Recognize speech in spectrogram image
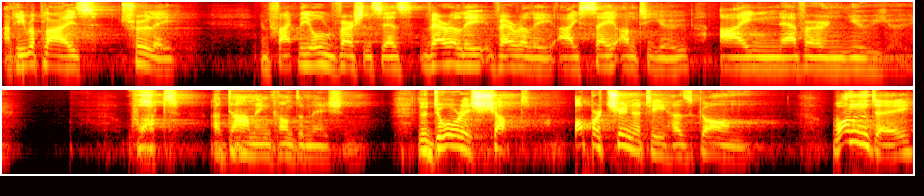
And he replies, Truly, in fact, the old version says, Verily, verily, I say unto you, I never knew you. What a damning condemnation. The door is shut, opportunity has gone. One day,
